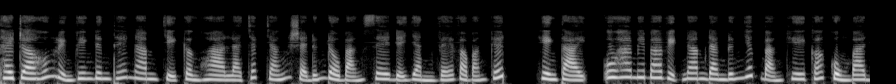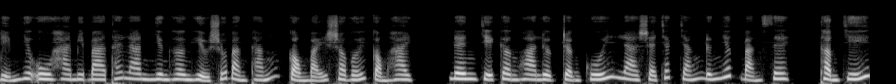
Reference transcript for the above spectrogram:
Thầy trò huấn luyện viên Đinh Thế Nam chỉ cần hòa là chắc chắn sẽ đứng đầu bảng C để giành vé vào bán kết. Hiện tại, U23 Việt Nam đang đứng nhất bảng khi có cùng 3 điểm như U23 Thái Lan nhưng hơn hiệu số bàn thắng cộng 7 so với cộng 2. Nên chỉ cần hòa lượt trận cuối là sẽ chắc chắn đứng nhất bảng C. Thậm chí,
